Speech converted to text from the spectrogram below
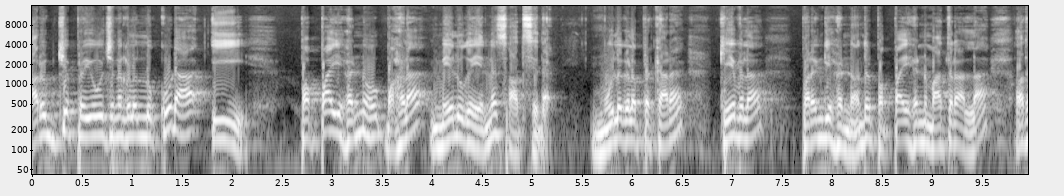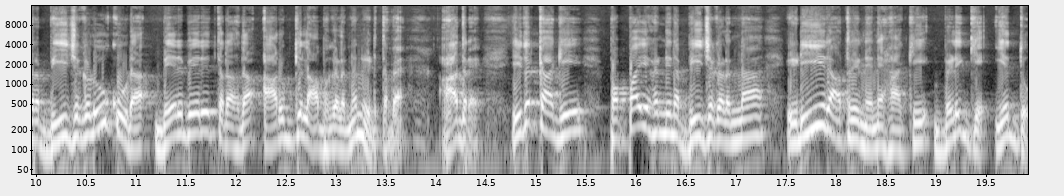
ಆರೋಗ್ಯ ಪ್ರಯೋಜನಗಳಲ್ಲೂ ಕೂಡ ಈ ಪಪ್ಪಾಯಿ ಹಣ್ಣು ಬಹಳ ಮೇಲುಗೈಯನ್ನು ಸಾಧಿಸಿದೆ. ಮೂಲಗಳ ಪ್ರಕಾರ ಕೇವಲ ಪರಂಗಿ ಹಣ್ಣು, ಅಂದರೆ ಪಪ್ಪಾಯಿ ಹಣ್ಣು ಮಾತ್ರ ಅಲ್ಲ, ಅದರ ಬೀಜಗಳೂ ಕೂಡ ಬೇರೆ ಬೇರೆ ತರಹದ ಆರೋಗ್ಯ ಲಾಭಗಳನ್ನು ನೀಡ್ತವೆ. ಆದರೆ ಇದಕ್ಕಾಗಿ ಪಪ್ಪಾಯಿ ಹಣ್ಣಿನ ಬೀಜಗಳನ್ನು ಇಡೀ ರಾತ್ರಿ ನೆನೆ ಹಾಕಿ ಬೆಳಿಗ್ಗೆ ಎದ್ದು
